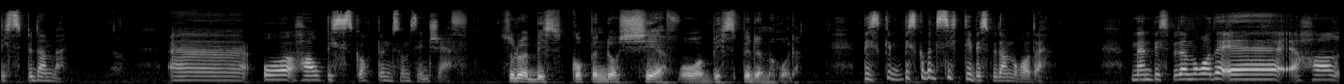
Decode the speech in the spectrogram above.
bispedømmet. Ja. og har biskopen som sin sjef. Så da er biskopen da sjef over bispedømmerådet? Bisk biskopen sitter i bispedømmerådet. Men bispedømmerådet er, har,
